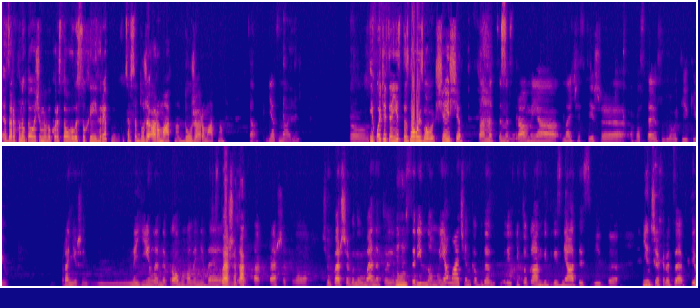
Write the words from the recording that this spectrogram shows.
е, за рахунок того, що ми використовували сухий гриб, це все дуже ароматно, дуже ароматно. Так, я знаю. То І хочеться їсти знову і знову, ще і ще. Саме цими стравами я найчастіше гостей, особливо ті, які раніше не їли, не пробували ніде. Вперше, ніде. так? Так, вперше, то що вперше вони у мене, то Мгм. все рівно моя маченка буде і токан відрізнятись від е, інших рецептів.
